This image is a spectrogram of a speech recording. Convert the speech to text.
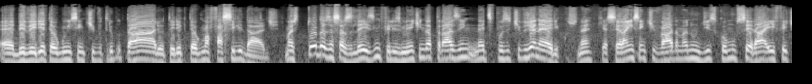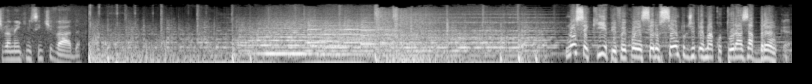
é, deveria ter algum incentivo tributário, teria que ter alguma facilidade. Mas todas essas leis, infelizmente, ainda trazem né, dispositivos genéricos, né, que será incentivada, mas não diz como será efetivamente incentivada. Nossa equipe foi conhecer o Centro de Permacultura Asa Branca,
